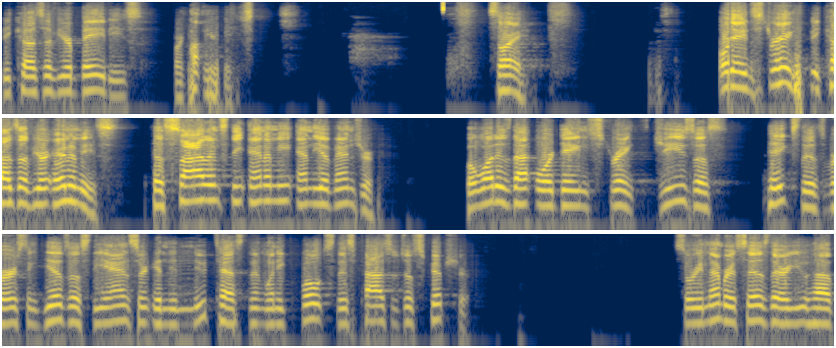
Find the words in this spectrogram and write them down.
because of your babies, or not your babies. Sorry. Ordained strength because of your enemies, to silence the enemy and the avenger. But what is that ordained strength? Jesus takes this verse and gives us the answer in the New Testament when he quotes this passage of Scripture. So remember, it says there, you have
